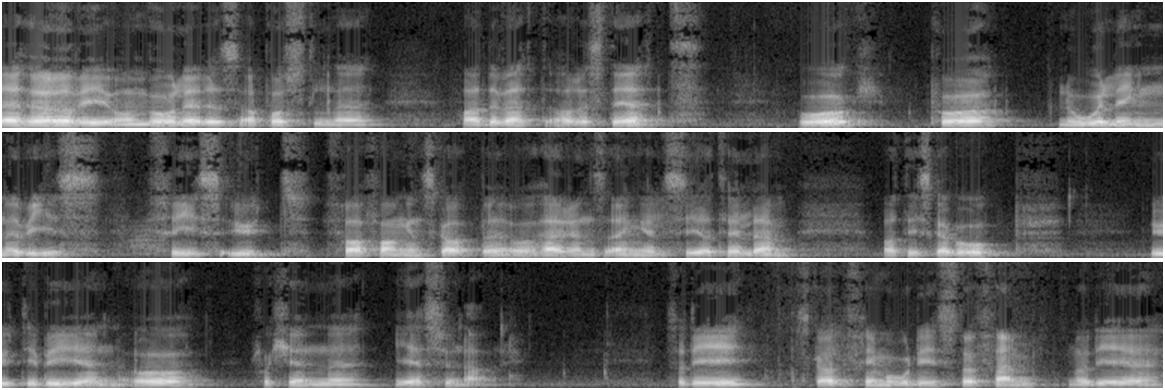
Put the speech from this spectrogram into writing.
Der hører vi om hvorledes apostlene hadde vært arrestert og på noe lignende vis fris ut fra fangenskapet, og Herrens engel sier til dem at de skal gå opp ut i byen og forkynne Jesu navn. Så de skal frimodig stå frem når de er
